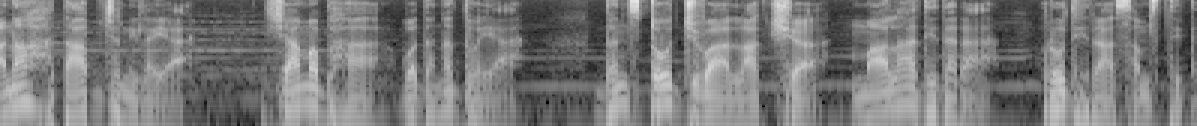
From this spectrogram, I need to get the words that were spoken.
ಅನಾಹತಾಬ್ಜನಿಲಯ, ಶ್ಯಾಮಭ ವದನದ್ವಯ ಧನ್ಸ್ಟೋಜ್ವ ಲಾಕ್ಷ ಮಾಲಾಧಿಧರ ರುಧಿರ ಸಂಸ್ಥಿತ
